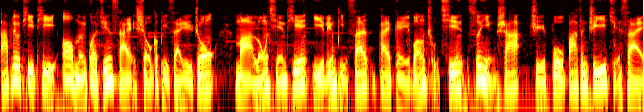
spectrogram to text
，WTT 澳门冠军赛首个比赛日中，马龙前天以零比三败给王楚钦、孙颖莎，止步八分之一决赛。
